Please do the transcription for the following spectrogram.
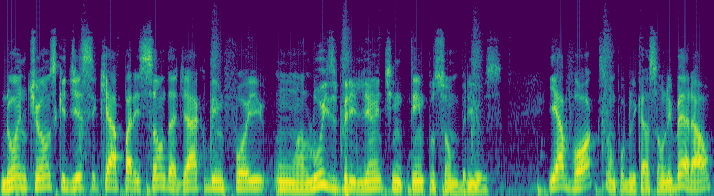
Noam Chomsky disse que a aparição da Jacobin foi uma luz brilhante em tempos sombrios. E a Vox, uma publicação liberal,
